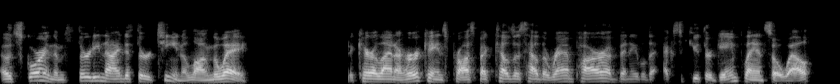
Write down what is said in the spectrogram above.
outscoring them 39 13 along the way. The Carolina Hurricanes prospect tells us how the Remparts have been able to execute their game plan so well,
